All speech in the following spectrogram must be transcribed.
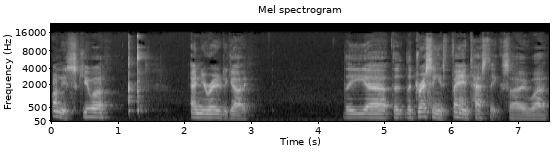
on your skewer and you're ready to go. The, uh, the, the dressing is fantastic. So uh,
